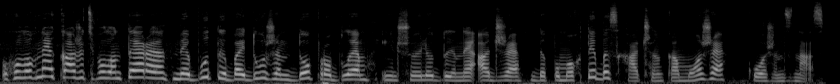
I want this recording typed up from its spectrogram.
Головне кажуть волонтери не бути байдужим до проблем іншої людини, адже допомогти безхатченкам може кожен з нас.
